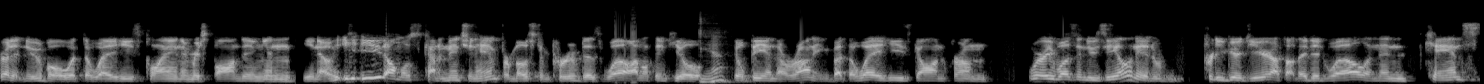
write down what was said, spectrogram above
credit Newbill with the way he's playing and responding. And, you know, you'd almost kind of mention him for most improved as well. I don't think he'll yeah. he'll be in the running, but the way he's gone from where he was in New Zealand, he had a pretty good year. I thought they did well, and then Cairns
